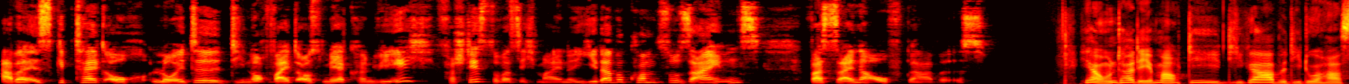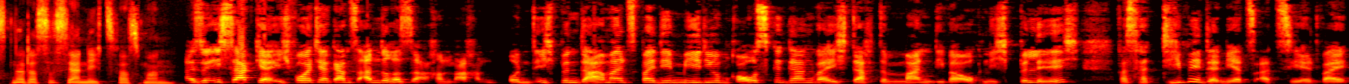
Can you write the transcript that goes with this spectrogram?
aber es gibt halt auch Leute, die noch weitaus mehr können wie ich. Verstehst du, was ich meine? Jeder bekommt so seins, was seine Aufgabe ist. Ja, und halt eben auch die, die Gabe, die du hast, ne? Das ist ja nichts, was man. Also ich sag ja, ich wollte ja ganz andere Sachen machen. Und ich bin damals bei dem Medium rausgegangen, weil ich dachte, Mann, die war auch nicht billig. Was hat die mir denn jetzt erzählt? Weil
